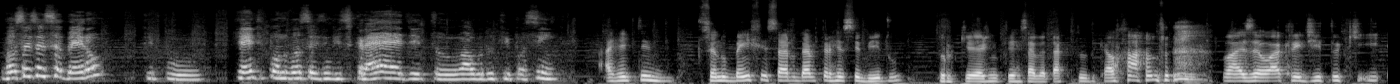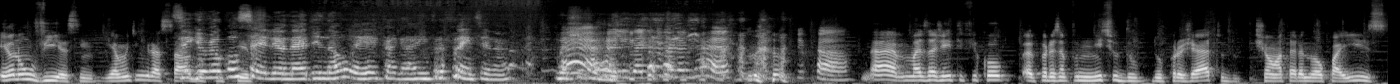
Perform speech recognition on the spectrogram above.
Vocês receberam, tipo, gente pondo vocês em descrédito, algo do tipo assim? A gente, sendo bem sincero, deve ter recebido, porque a gente recebe ataque tudo que é lado. Mas eu acredito que. Eu não vi, assim. E é muito engraçado. Seguir o meu porque- conselho, né? De não ler, cagar e ir pra frente, né? Mas, É, a realidade na verdade é essa, não ficar... É, mas a gente ficou, eh, por exemplo, no início do, do projeto, do- tinha uma matéria no El País,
